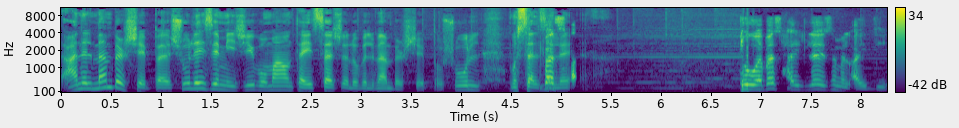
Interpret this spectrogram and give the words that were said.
عن ال membership شو لازم يجيبوا معهم تيسجلوا بال membership؟ وشو المستلزم بس هو بس حي لازم ال ID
